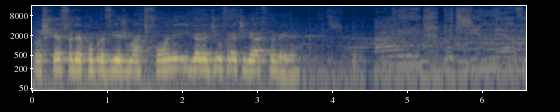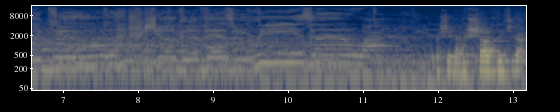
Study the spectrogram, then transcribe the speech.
Não esquece de fazer a compra via smartphone e garantir o frete grátis também, né? Para chegar na chave tem que tirar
